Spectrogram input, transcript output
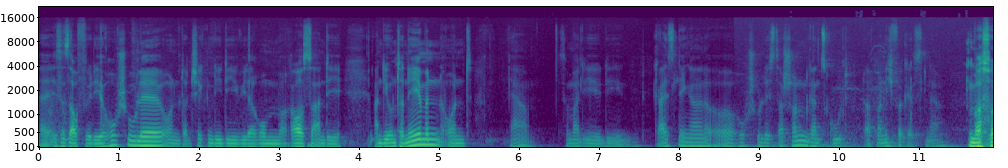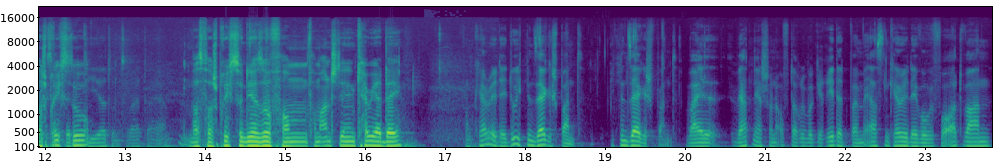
äh, ist es auch für die Hochschule und dann schicken die die wiederum raus an die, an die Unternehmen und ja, sag mal, die, die Geislinger äh, Hochschule ist da schon ganz gut, darf man nicht vergessen, ja. Was versprichst du? So weiter, ja. Was versprichst du dir so vom, vom anstehenden Carrier Day? Vom Carrier Day, du, ich bin sehr gespannt. Ich bin sehr gespannt, weil wir hatten ja schon oft darüber geredet, beim ersten Carrier Day, wo wir vor Ort waren,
